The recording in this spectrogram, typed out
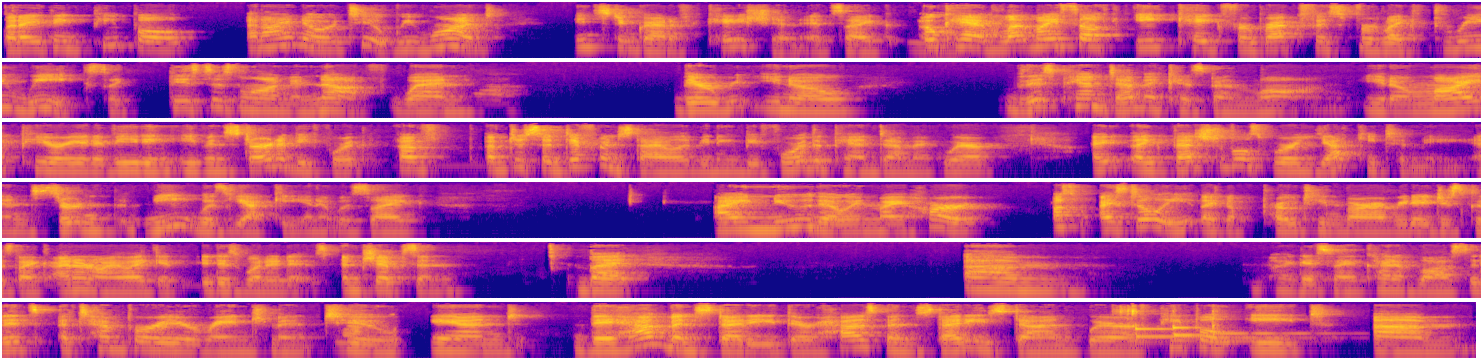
but i think people and i know it too we want instant gratification. It's like, okay, I've let myself eat cake for breakfast for like three weeks. Like, this is long enough. When there you know this pandemic has been long. You know my period of eating even started before of of just a different style of eating before the pandemic where i like vegetables were yucky to me and certain meat was yucky. And it was like i knew though in my heart i still eat like a protein bar every day just because like i don't know i like it. It is what it is. And chips and but um i guess i kind of lost it. It's a temporary arrangement too. Yeah. and they have been studied there has been studies done where people eat um,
